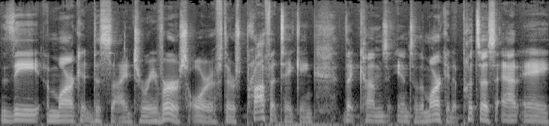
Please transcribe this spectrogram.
the market decide to reverse or if there's profit taking that comes into the market. It puts puts us at a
